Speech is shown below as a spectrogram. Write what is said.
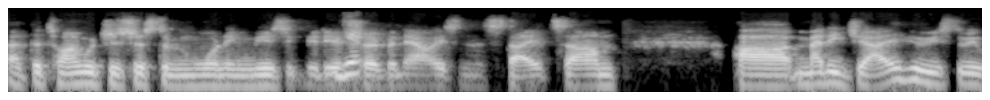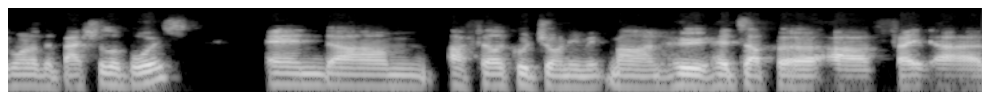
at the time, which is just a morning music video yep. show, but now he's in the states. Um, uh, Matty J, who used to be one of the Bachelor Boys, and um, a fellow called Johnny McMahon, who heads up a, a, a,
